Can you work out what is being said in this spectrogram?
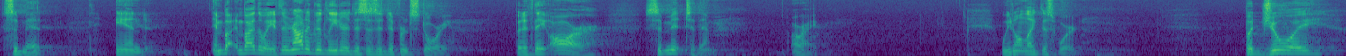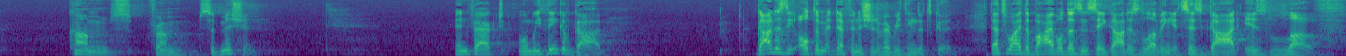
submit. And, and, by, and by the way, if they're not a good leader, this is a different story. But if they are, submit to them. All right. We don't like this word. But joy comes from submission. In fact, when we think of God, God is the ultimate definition of everything that's good. That's why the Bible doesn't say God is loving, it says God is love.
